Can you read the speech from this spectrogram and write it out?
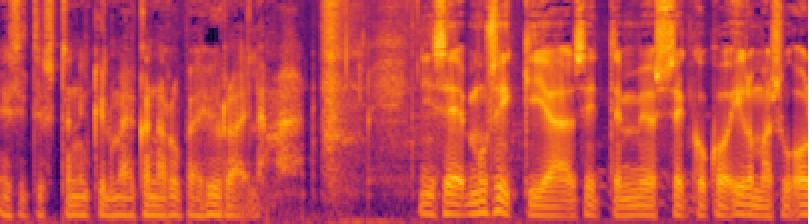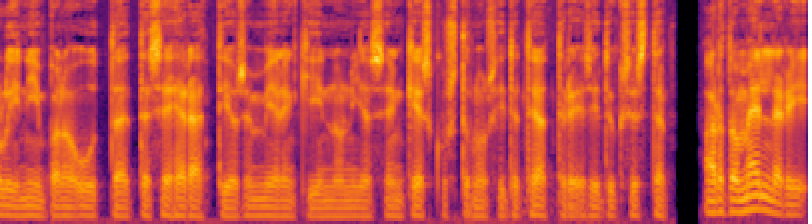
esitystä, niin kyllä mä ekana rupeaa hyräilemään. Niin se musiikki ja sitten myös se koko ilmaisu oli niin paljon uutta, että se herätti jo sen mielenkiinnon ja sen keskustelun siitä teatteriesityksestä. Arto Melleri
